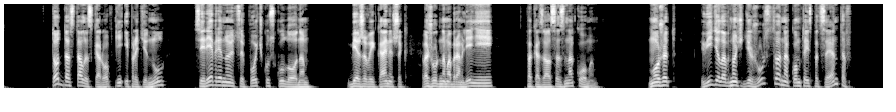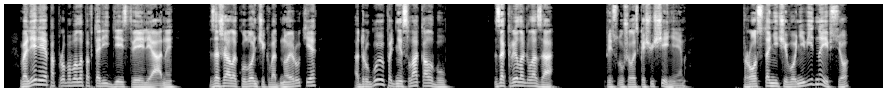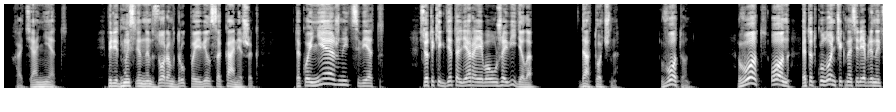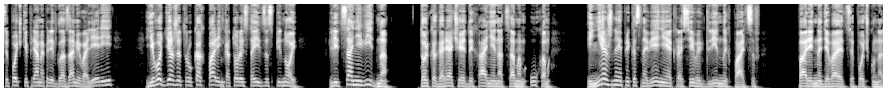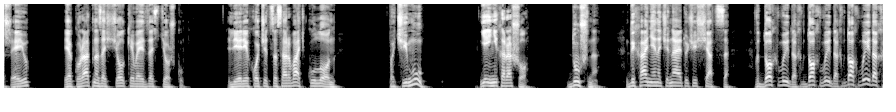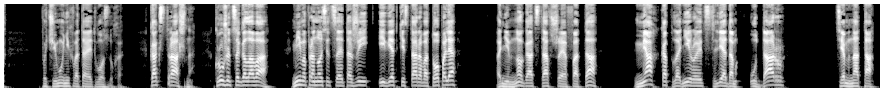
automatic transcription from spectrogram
Тот достал из коробки и протянул серебряную цепочку с кулоном. Бежевый камешек в ажурном обрамлении показался знакомым. Может, видела в ночь дежурства на ком-то из пациентов? Валерия попробовала повторить действия Лианы. Зажала кулончик в одной руке, а другую поднесла к колбу. Закрыла глаза. Прислушалась к ощущениям. Просто ничего не видно, и все. Хотя нет. Перед мысленным взором вдруг появился камешек. Такой нежный цвет — все-таки где-то Лера его уже видела. Да, точно. Вот он. Вот он, этот кулончик на серебряной цепочке прямо перед глазами Валерии. Его держит в руках парень, который стоит за спиной. Лица не видно, только горячее дыхание над самым ухом и нежные прикосновения красивых длинных пальцев. Парень надевает цепочку на шею, и аккуратно защелкивает застежку. Лере хочется сорвать кулон. Почему? Ей нехорошо. Душно. Дыхание начинает учащаться. Вдох-выдох, вдох-выдох, вдох-выдох. Почему не хватает воздуха? Как страшно. Кружится голова. Мимо проносятся этажи и ветки старого тополя, а немного отставшая фата — мягко планирует следом удар темнота.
